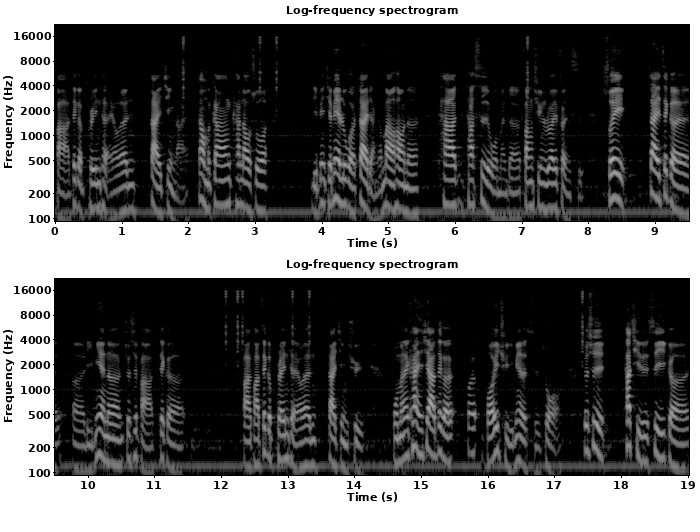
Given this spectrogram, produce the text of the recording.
把这个 print ln 带进来。那我们刚刚看到说。里面前面如果带两个冒号呢，它它是我们的 function reference，所以在这个呃里面呢，就是把这个把把这个 print ln 带进去。我们来看一下这个 for for each 里面的实作，就是它其实是一个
